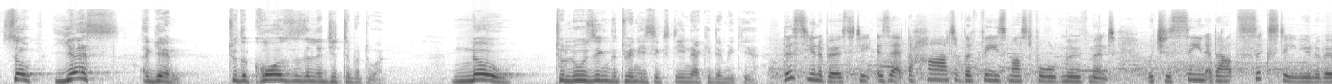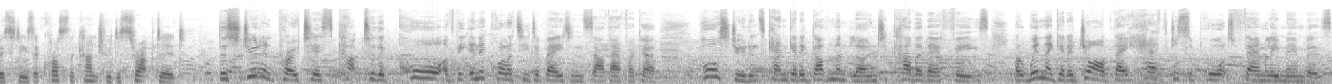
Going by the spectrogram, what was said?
So, yes, again, to the cause is a legitimate one. No to losing the 2016 academic year. This university is at the heart of the Fees Must Fall movement, which has seen about 16 universities across the country disrupted. The student protests cut to the core of the inequality debate in South Africa. Poor students can get a government loan to cover their fees, but when they get a job, they have to support family members.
